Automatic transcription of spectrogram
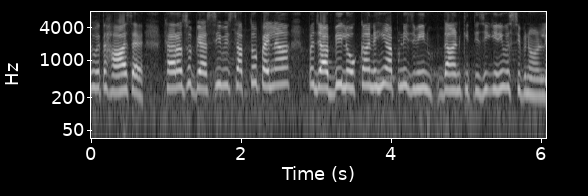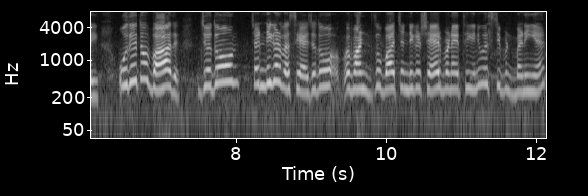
ਜੋ ਇਤਿਹਾਸ ਹੈ। 1882 ਵਿੱਚ ਸਭ ਤੋਂ ਪਹਿਲਾਂ ਪੰਜਾਬੀ ਲੋਕਾਂ ਨੇ ਹੀ ਆਪਣੀ ਜ਼ਮੀਨ ਦਾਨ ਕੀਤੀ ਸੀ ਯੂਨੀਵਰਸਿਟੀ ਬਣਾਉਣ ਲਈ। ਉਹਦੇ ਤੋਂ ਬਾਅਦ ਜਦੋਂ ਚੰਡੀਗੜ੍ਹ ਵਸਿਆ, ਜਦੋਂ ਵੰਡ ਤੋਂ ਬਾਅਦ ਚੰਡੀਗੜ੍ਹ ਸ਼ਹਿਰ ਬਣਿਆ, ਇੱਥੇ ਯੂਨੀਵਰਸਿਟੀ ਬਣ- ਬਣੀ ਹੈ,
